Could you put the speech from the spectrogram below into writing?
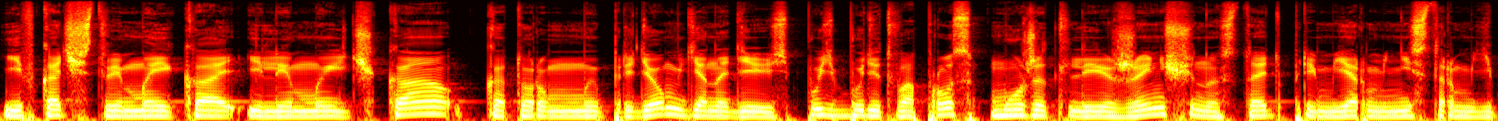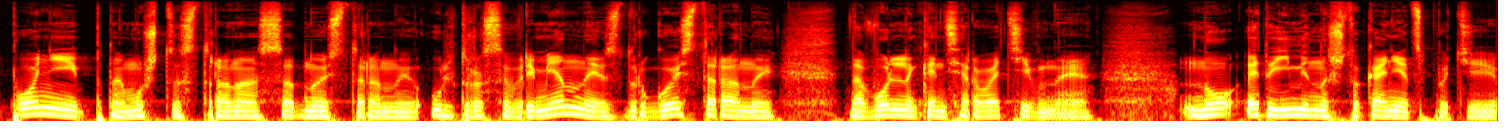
И в качестве маяка или маячка, к которому мы придем, я надеюсь, пусть будет вопрос, может ли женщина стать премьер-министром Японии, потому что страна, с одной стороны, ультрасовременная, с другой стороны, довольно консервативная. Но это именно что конец пути.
